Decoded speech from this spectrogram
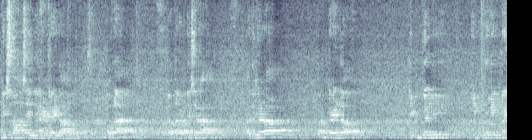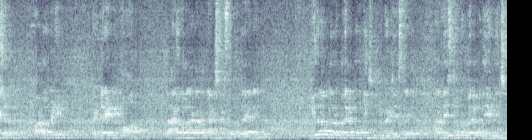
ఇంగ్లీష్ నామ్స్ ఏం హెడ్లైట్ ఆన్ అవునా? ఎవరైనా గమనించారా? అది కూడా one kind of technically improving measure automatic headlight on దానివల్ల కూడా కొన్ని యాక్సిడెంట్స్ తగ్గుతాయని యూరోప్లో రెండు వేల మూడు నుంచి ఇంప్లిమెంట్ చేస్తే మన దేశంలో రెండు వేల పదిహేడు నుంచి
